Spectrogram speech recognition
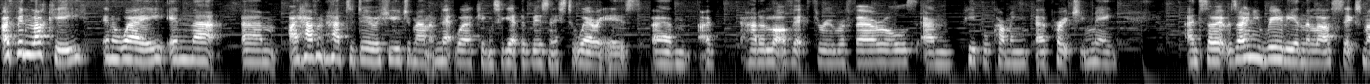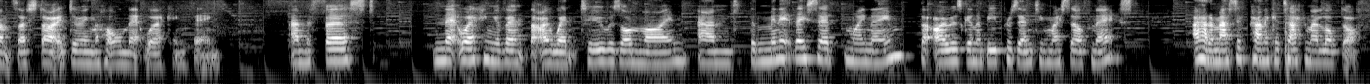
I've been lucky in a way in that um, I haven't had to do a huge amount of networking to get the business to where it is. Um, I've had a lot of it through referrals and people coming approaching me. And so it was only really in the last six months I've started doing the whole networking thing. And the first networking event that I went to was online. And the minute they said my name, that I was going to be presenting myself next, I had a massive panic attack and I logged off.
